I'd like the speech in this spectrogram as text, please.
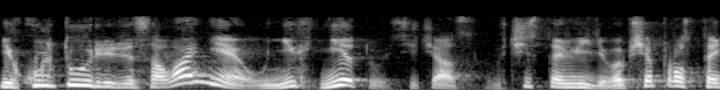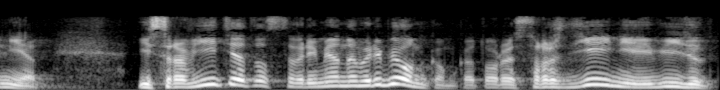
И культуре рисования у них нету сейчас в чистом виде, вообще просто нет. И сравните это с современным ребенком, который с рождения видит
